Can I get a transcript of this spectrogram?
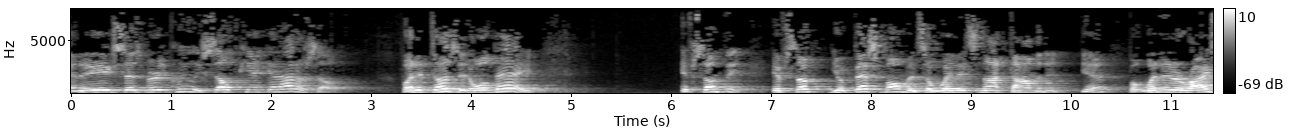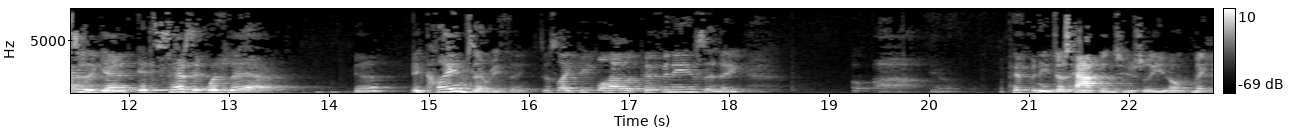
And AA says very clearly, self can't get out of self. But it does it all day. If something, if some, your best moments are when it's not dominant, yeah? But when it arises again, it says it was there. Yeah? It claims everything. Just like people have epiphanies and they, epiphany just happens usually. You don't make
